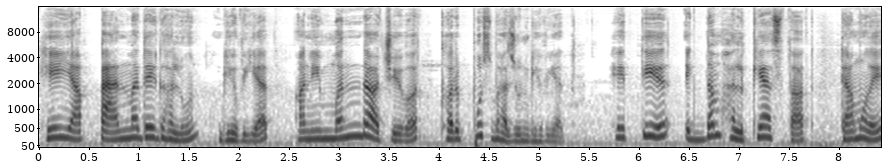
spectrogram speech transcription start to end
हे या पॅनमध्ये घालून घेऊयात आणि मंद आचेवर खरपूस भाजून घेऊयात. हे तीळ एकदम हलके असतात त्यामुळे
